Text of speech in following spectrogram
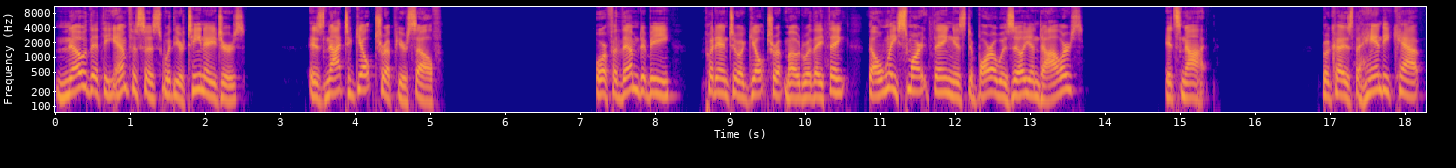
know that the emphasis with your teenagers is not to guilt trip yourself or for them to be put into a guilt trip mode where they think the only smart thing is to borrow a zillion dollars. It's not. Because the handicap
